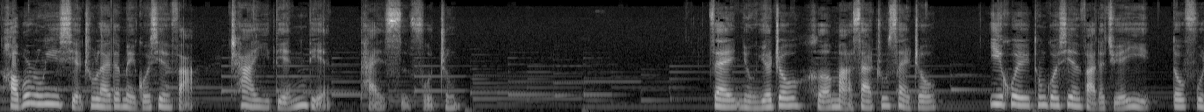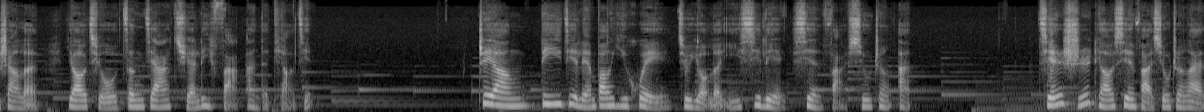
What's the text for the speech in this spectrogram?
好不容易写出来的美国宪法差一点点胎死腹中。在纽约州和马萨诸塞州，议会通过宪法的决议都附上了要求增加权力法案的条件。这样，第一届联邦议会就有了一系列宪法修正案。前十条宪法修正案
